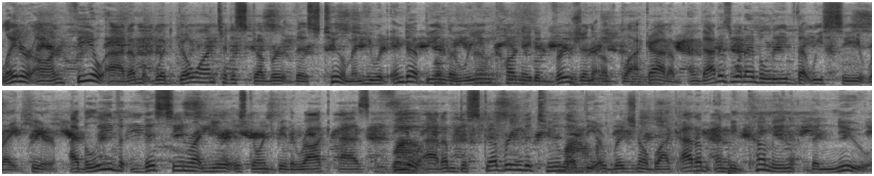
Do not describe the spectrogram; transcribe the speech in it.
Later on, Theo Adam would go on to discover this tomb, and he would end up being the reincarnated version of Black Adam, and that is what I believe that we see right here. I believe this scene right here is going to be The Rock as Theo Adam discovering the tomb of the original Black Adam and becoming the new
